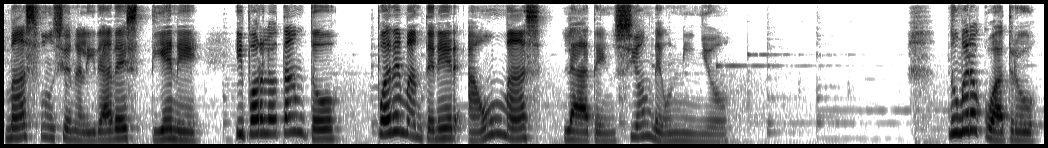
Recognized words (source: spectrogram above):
más funcionalidades tiene y por lo tanto puede mantener aún más la atención de un niño. Número 4.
